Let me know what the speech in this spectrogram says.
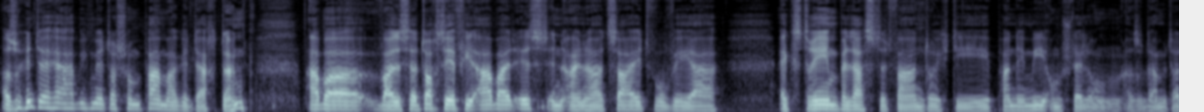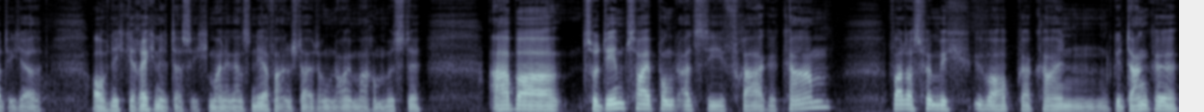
Also hinterher habe ich mir das schon ein paar Mal gedacht dann. Aber weil es ja doch sehr viel Arbeit ist in einer Zeit, wo wir ja extrem belastet waren durch die Pandemieumstellung. Also damit hatte ich ja auch nicht gerechnet, dass ich meine ganzen Lehrveranstaltungen neu machen müsste. Aber zu dem Zeitpunkt, als die Frage kam, war das für mich überhaupt gar kein Gedanke,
